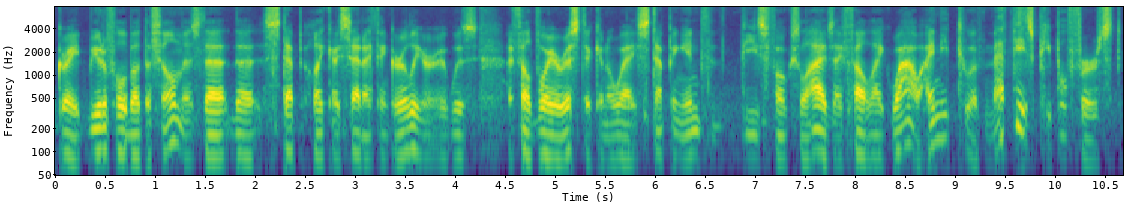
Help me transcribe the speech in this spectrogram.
great, beautiful about the film is that the step. Like I said, I think earlier, it was I felt voyeuristic in a way, stepping into these folks' lives. I felt like, wow, I need to have met these people first,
